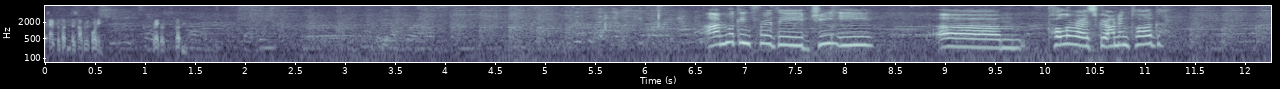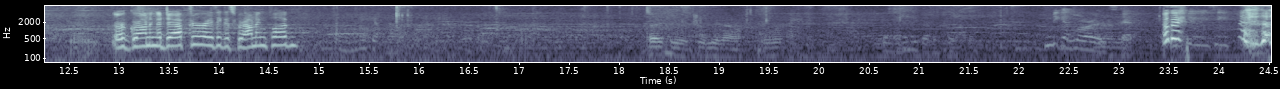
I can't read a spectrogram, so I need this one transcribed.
Tap the button to stop recording. Record button. I'm looking for the GE um, polarized grounding plug or grounding adapter. I think it's grounding plug. Okay.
